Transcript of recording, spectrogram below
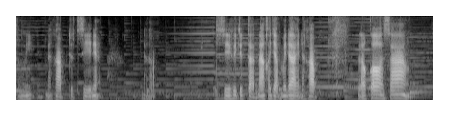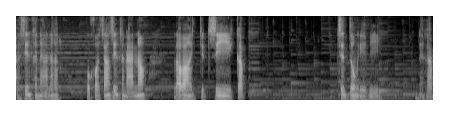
ตรงนี้นะครับจุด C เนี่ยนะครับ C คือจุดตัดนะขยับไม่ได้นะครับ แล้วก็สร้างเส้นขนานแล้วกันผมขอสร้างเส้นขนานเนาะระหว่างจุด C กับ เส้นตรง AB นะครับ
